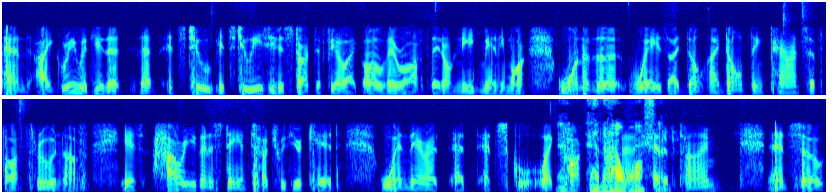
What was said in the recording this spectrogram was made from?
And I agree with you that that it's too it's too easy to start to feel like oh they're off they don't need me anymore. One of the ways I don't I don't think parents have thought through enough is how are you going to stay in touch with your kid when they're at at, at school? Like and, talking and about how that often? ahead of time. And so,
